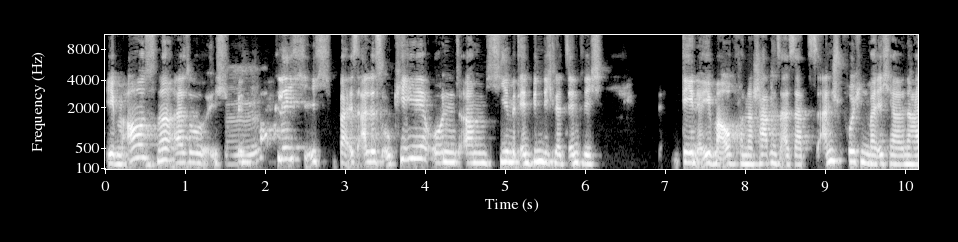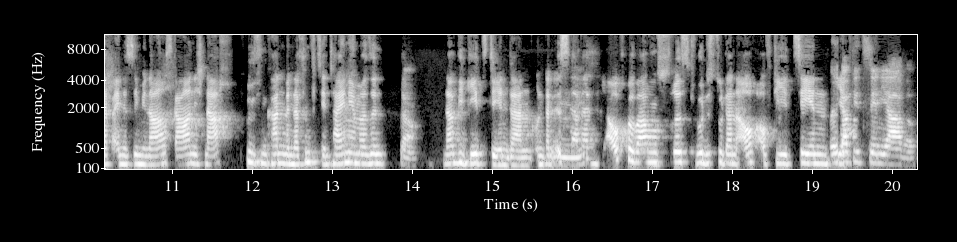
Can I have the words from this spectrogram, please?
eben aus. Ne? Also ich mhm. bin tauglich, ich, da ist alles okay und ähm, hiermit entbinde ich letztendlich den eben auch von der Schadensersatzansprüchen, weil ich ja innerhalb eines Seminars gar nicht nachprüfen kann, wenn da 15 Teilnehmer sind. Ja. Na, wie geht's denen dann? Und dann ist mhm. dann die Aufbewahrungsfrist, würdest du dann auch auf die zehn Jahre? auf die zehn Jahre,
